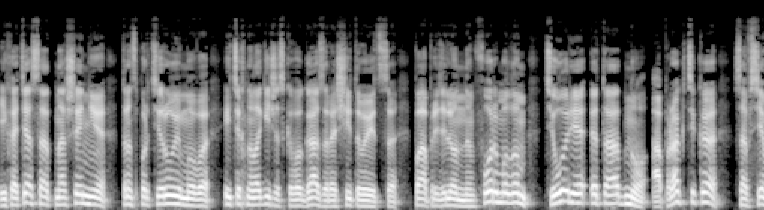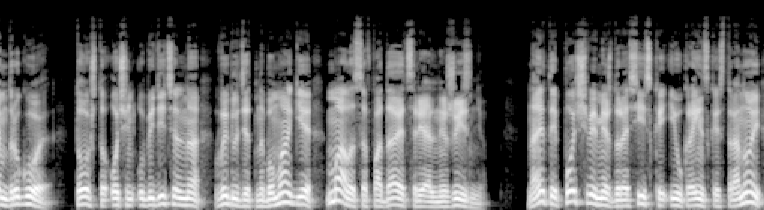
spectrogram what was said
И хотя соотношение транспортируемого и технологического газа рассчитывается по определенным формулам, теория – это одно, а практика – совсем другое – то, что очень убедительно выглядит на бумаге, мало совпадает с реальной жизнью. На этой почве между российской и украинской стороной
